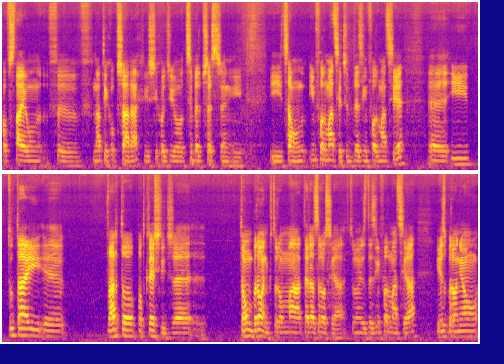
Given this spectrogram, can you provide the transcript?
powstają w, na tych obszarach, jeśli chodzi o cyberprzestrzeń i, i całą informację czy dezinformację. I tutaj warto podkreślić, że tą broń, którą ma teraz Rosja, którą jest dezinformacja, jest bronią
